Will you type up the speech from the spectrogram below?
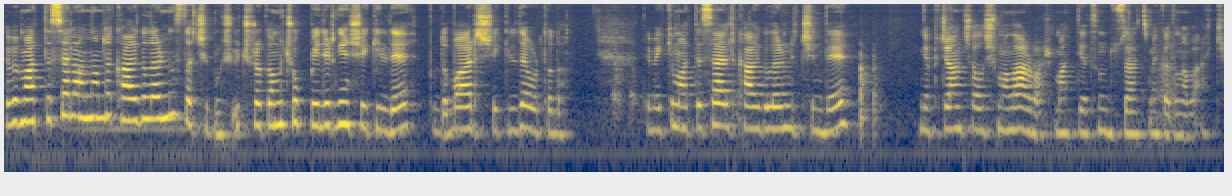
Tabi maddesel anlamda kaygılarınız da çıkmış. Üç rakamı çok belirgin şekilde, burada bariz şekilde ortada. Demek ki maddesel kaygıların içinde yapacağın çalışmalar var. Maddiyatını düzeltmek adına belki.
